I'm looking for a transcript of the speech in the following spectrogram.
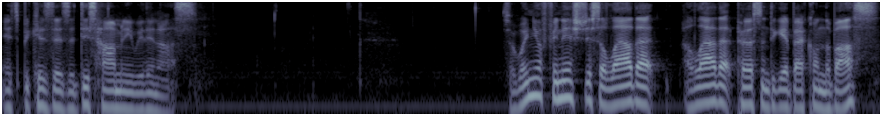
it's because there's a disharmony within us. So when you're finished, just allow that allow that person to get back on the bus.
